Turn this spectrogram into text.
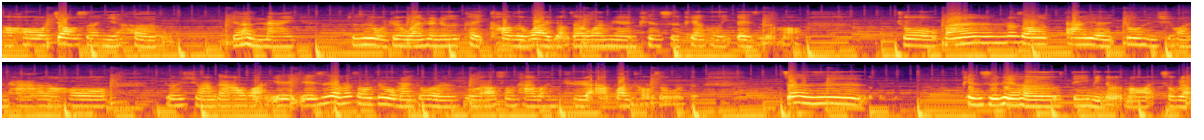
然后叫声也很也很奶。就是我觉得完全就是可以靠着外表在外面骗吃骗喝一辈子的猫，就反正那时候大家也就很喜欢它，然后就很喜欢跟它玩，也也是有那时候就有蛮多人说要送它玩具啊、罐头什么的，真的是骗吃骗喝第一名的猫哎，受不了。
